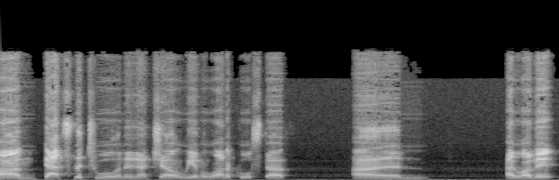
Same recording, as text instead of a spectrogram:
um, that's the tool in a nutshell. We have a lot of cool stuff. Um, i love it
